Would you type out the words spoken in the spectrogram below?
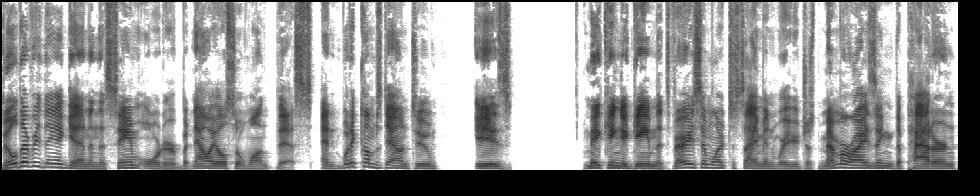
Build everything again in the same order, but now I also want this." And what it comes down to is making a game that's very similar to Simon, where you're just memorizing the pattern,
